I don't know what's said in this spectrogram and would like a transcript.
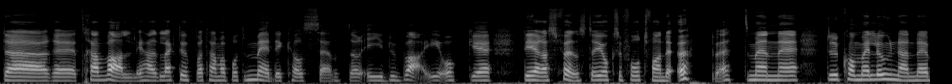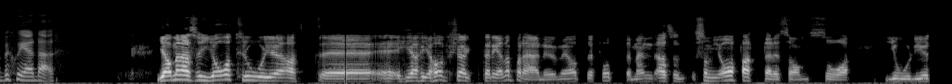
där eh, Travalli hade lagt upp att han var på ett medical center i Dubai och eh, deras fönster är också fortfarande öppet men du kom med lugnande besked där. Ja men alltså jag tror ju att, jag, jag har försökt ta reda på det här nu men jag har inte fått det men alltså som jag fattar det som så gjorde ju,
